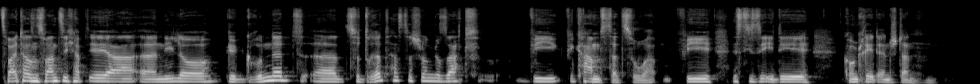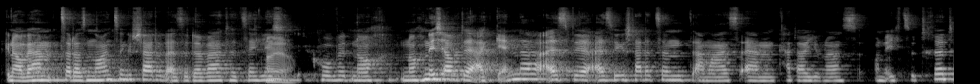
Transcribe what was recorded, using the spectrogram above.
2020 habt ihr ja äh, Nilo gegründet, äh, zu dritt hast du schon gesagt. Wie, wie kam es dazu? Wie ist diese Idee konkret entstanden? Genau, wir haben 2019 gestartet, also da war tatsächlich ah, ja. Covid noch noch nicht auf der Agenda, als wir als wir gestartet sind. Damals ähm, Katha, Jonas und ich zu dritt.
